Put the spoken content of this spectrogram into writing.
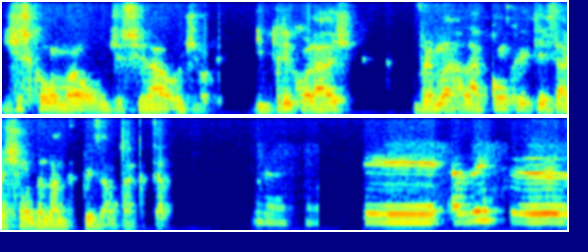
jusqu'au moment où je suis là aujourd'hui. Du bricolage vraiment à la concrétisation de l'entreprise en tant que telle. D'accord. Et avec, euh,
